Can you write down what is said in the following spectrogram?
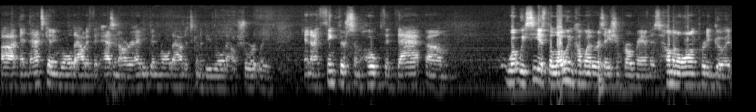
Uh, and that's getting rolled out, if it hasn't already been rolled out, it's gonna be rolled out shortly. And I think there's some hope that that, um, what we see is the low-income weatherization program is humming along pretty good.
